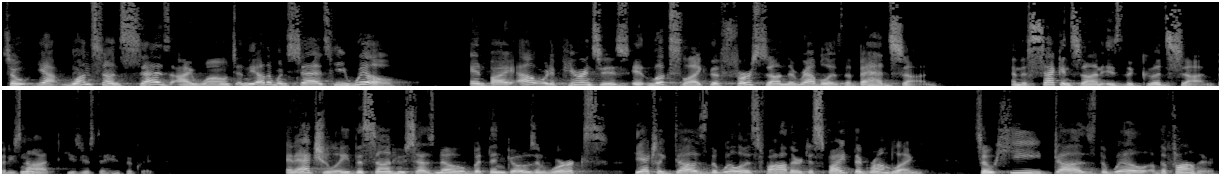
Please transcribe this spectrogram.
So, yeah, one son says, I won't, and the other one says he will. And by outward appearances, it looks like the first son, the rebel, is the bad son. And the second son is the good son. But he's not. He's just a hypocrite. And actually, the son who says no, but then goes and works, he actually does the will of his father despite the grumbling. So he does the will of the father.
